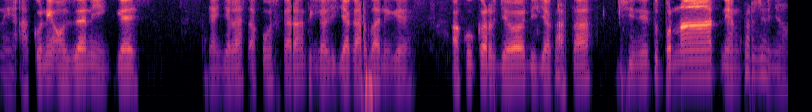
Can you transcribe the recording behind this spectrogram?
Nih, aku nih Oza nih guys. Yang jelas aku sekarang tinggal di Jakarta nih guys. Aku kerja di Jakarta. Di sini tuh penat nih kerjanya.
